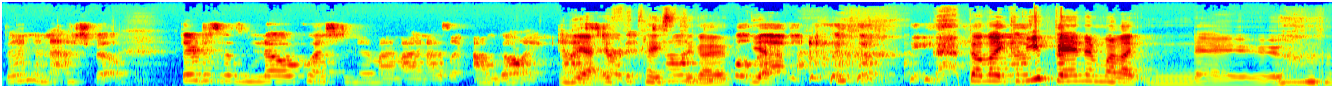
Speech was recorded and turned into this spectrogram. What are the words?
been to Nashville. There just was no question in my mind. I was like, I'm going. And Yeah, I it's the place to go. Yeah. They're like, have know? you been? And we're like, no.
